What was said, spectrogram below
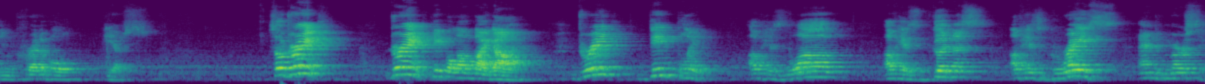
incredible gifts. So drink, drink, people loved by God. Drink deeply of His love, of His goodness, of His grace and mercy.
